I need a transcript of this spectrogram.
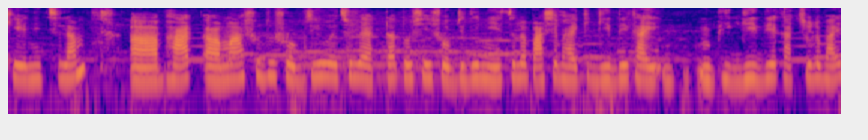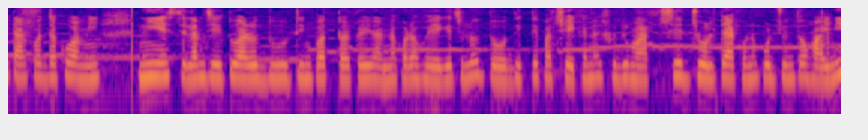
খেয়ে নিচ্ছিলাম। ভাত মা শুধু সবজি হয়েছিল একটা, তো সেই সবজি দিয়ে নিয়েছিল। পাশে ভাইকে ঘি দিয়ে খাই ঘি দিয়ে খাচ্ছিল ভাই। তারপর দেখো আমি নিয়ে এসেছিলাম, যেহেতু আরও দু, তিন পদ তরকারি রান্না করা হয়ে গেছিল। তো দেখতে পাচ্ছ এখানে শুধু মাছের ঝোলটা এখনও পর্যন্ত হয়নি।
